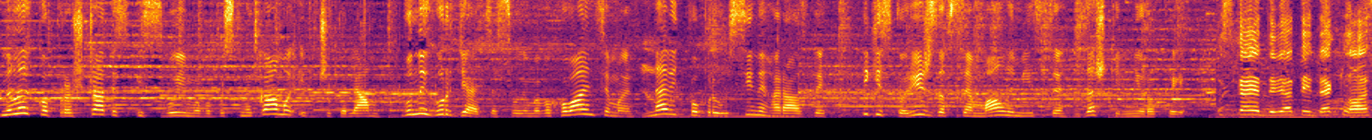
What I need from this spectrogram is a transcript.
Нелегко прощатись із своїми випускниками і вчителям. Вони гордяться своїми вихованцями, навіть попри усі негаразди, які скоріш за все мали місце за шкільні роки. Пускає 9 Д клас.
